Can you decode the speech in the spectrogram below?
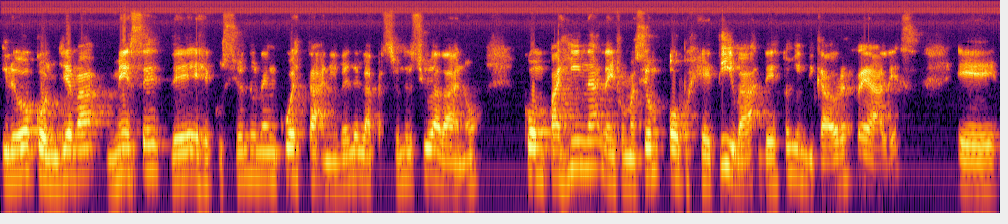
y luego conlleva meses de ejecución de una encuesta a nivel de la presión del ciudadano, compagina la información objetiva de estos indicadores reales, eh,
